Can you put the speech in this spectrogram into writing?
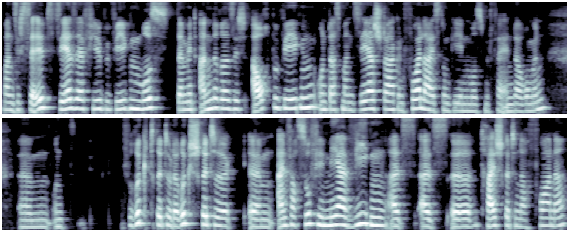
man sich selbst sehr, sehr viel bewegen muss, damit andere sich auch bewegen und dass man sehr stark in Vorleistung gehen muss mit Veränderungen. Ähm, und Rücktritte oder Rückschritte ähm, einfach so viel mehr wiegen als, als äh, drei Schritte nach vorne.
